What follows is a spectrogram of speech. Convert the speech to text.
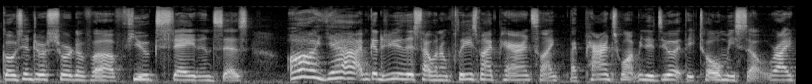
goes into a sort of a fugue state and says, Oh, yeah, I'm going to do this. I want to please my parents. Like, my parents want me to do it. They told me so, right?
